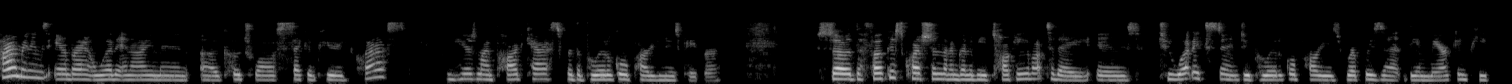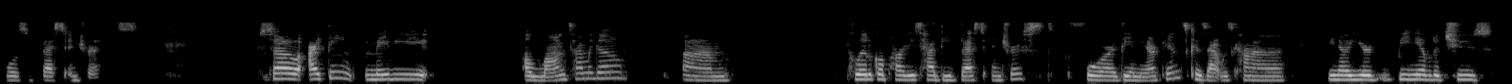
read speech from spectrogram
Hi, my name is Anne Bryant Wood, and I am in uh, Coach Wall's second period class. And here's my podcast for the political party newspaper. So, the focus question that I'm going to be talking about today is To what extent do political parties represent the American people's best interests? So, I think maybe a long time ago, um, political parties had the best interest for the Americans because that was kind of you know, you're being able to choose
